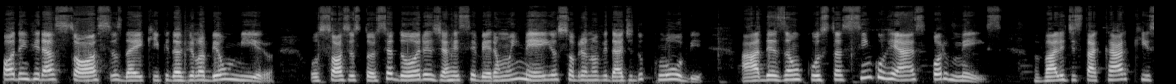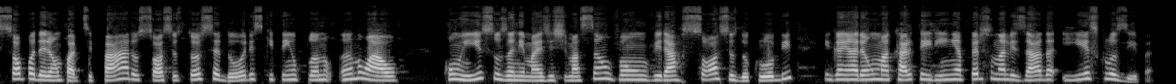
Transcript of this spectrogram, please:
podem virar sócios da equipe da Vila Belmiro. Os sócios torcedores já receberam um e-mail sobre a novidade do clube. A adesão custa R$ 5,00 por mês. Vale destacar que só poderão participar os sócios torcedores que têm o plano anual. Com isso, os animais de estimação vão virar sócios do clube e ganharão uma carteirinha personalizada e exclusiva.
